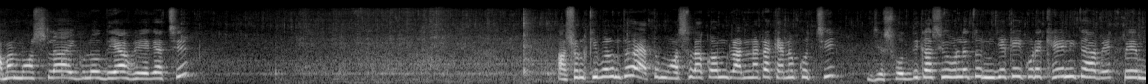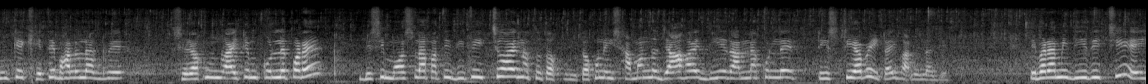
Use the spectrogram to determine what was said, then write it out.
আমার মশলা এগুলো দেয়া হয়ে গেছে। আসল কী বলুন তো, এত মশলা কম রান্নাটা কেন করছি? যে সর্দি কাশি হলে তো নিজেকেই করে খেয়ে নিতে হবে। মুখে খেতে ভালো লাগবে, সেরকম আইটেম করলে পরে বেশি মশলাপাতি দিতে ইচ্ছে হয় না তো তখন। তখন এই সামান্য যা হয় দিয়ে রান্না করলে টেস্টি হবে, এটাই ভালো লাগে। এবার আমি দিয়ে দিচ্ছি এই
